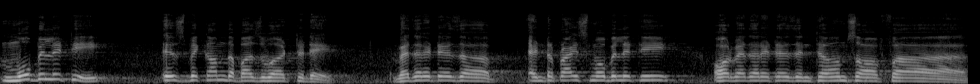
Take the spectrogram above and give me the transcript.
mobility is become the buzzword today. Whether it is uh, enterprise mobility or whether it is in terms of, uh,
